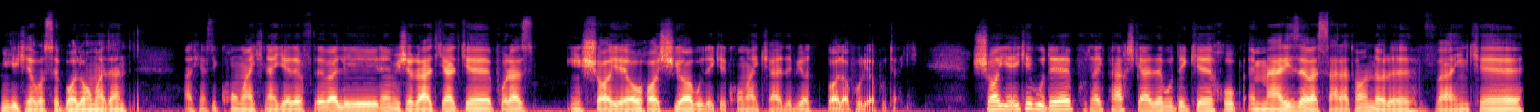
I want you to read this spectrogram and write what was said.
میگه که واسه بالا اومدن از کسی کمک نگرفته ولی نمیشه رد کرد که پر از این شایعه و حاشیه بوده که کمک کرده بیاد بالا پوریا پوتک. شایعه که بوده پوتک پخش کرده بوده که خب مریضه و سرطان داره و اینکه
